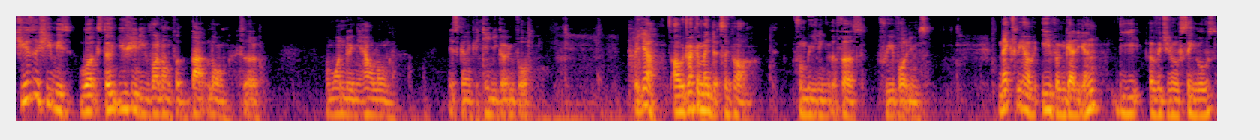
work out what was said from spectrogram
Shuzo Oshimi's works don't usually run on for that long so I'm wondering how long it's going to continue going for. But yeah, I would recommend it so far from reading the first three volumes. Next we have Evangelion, the original singles.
